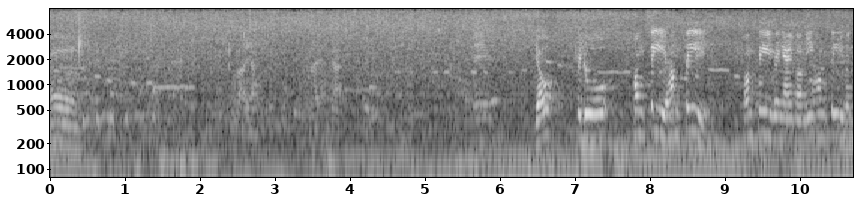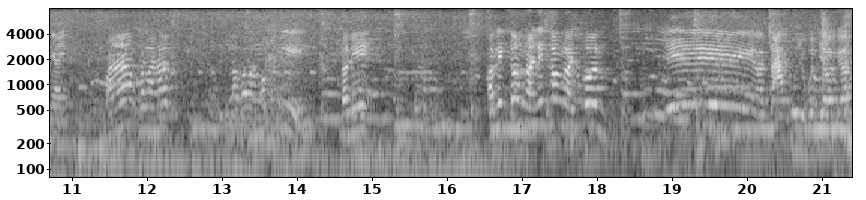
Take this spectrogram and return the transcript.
เออเดี๋ยวไปดูห้องตี้ห้องตี้ ห้องตี้เป็นไงตอนนี้ห้องตี้เป็นไงมาเข้ามาครับ เรากำลังห้องตี้ ตอนนี้ เอาเล่นกล้องหน่อยเล่นกล้องหน่อยทุกคนเย้เอาตามกูอยู่คนเดียวอีกัน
